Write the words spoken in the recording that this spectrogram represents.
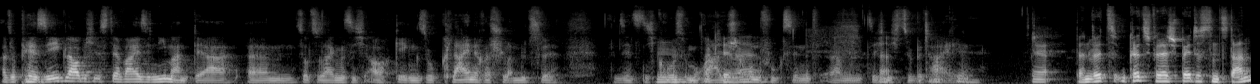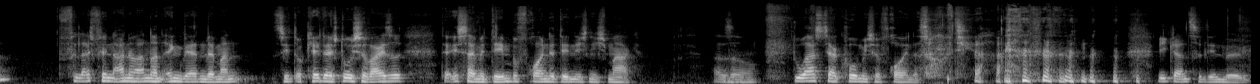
Also per mhm. se, glaube ich, ist der Weise niemand, der ähm, sozusagen sich auch gegen so kleinere Schlammützel, wenn sie jetzt nicht große moralische okay, Unfug sind, ähm, sich ja. nicht zu beteiligen. Okay. Ja. Dann wird es vielleicht spätestens dann vielleicht für den einen oder anderen eng werden, wenn man sieht, okay, der stoische der ist ja mit dem befreundet, den ich nicht mag. Also, du hast ja komische Freunde, so auf die Art. Wie kannst du den mögen?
